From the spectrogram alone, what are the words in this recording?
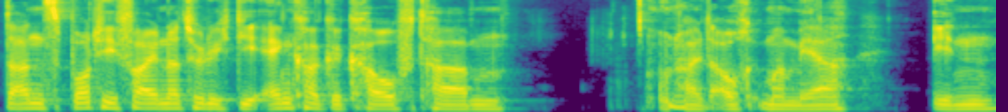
Dann Spotify natürlich die Anchor gekauft haben und halt auch immer mehr in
